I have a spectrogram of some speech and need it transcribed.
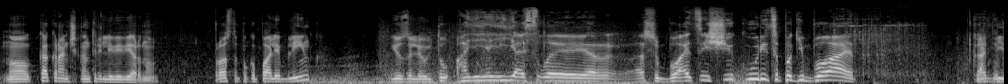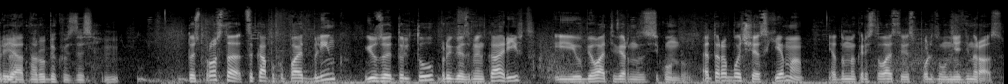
Но как раньше контрили Виверну? Просто покупали Блинк, юзали ульту. Ай-яй-яй, Слеер! Ошибается, еще и курица погибает. Как Обидно. неприятно Рубику здесь. То есть просто ЦК покупает блинк, юзает ульту, прыгает с блинка, рифт и убивает верно за секунду. Это рабочая схема. Я думаю, Кристаллайз ее использовал не один раз.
